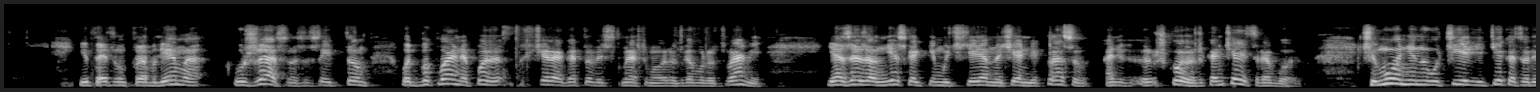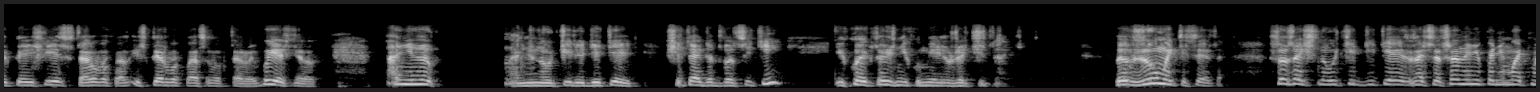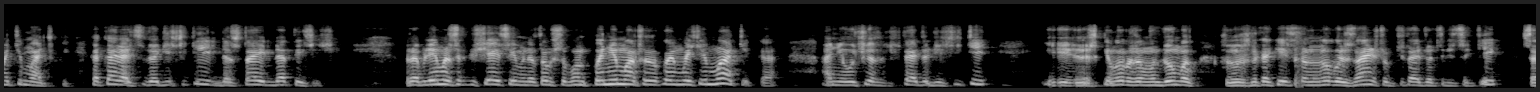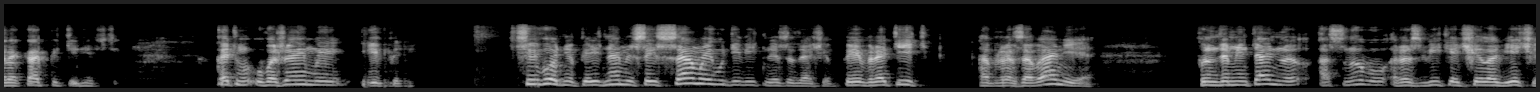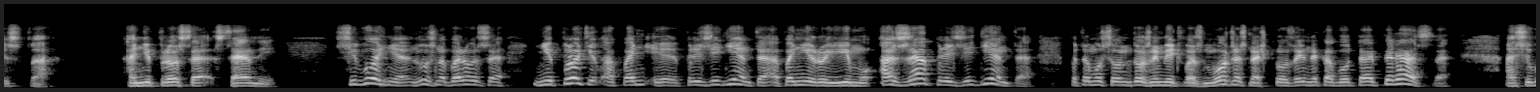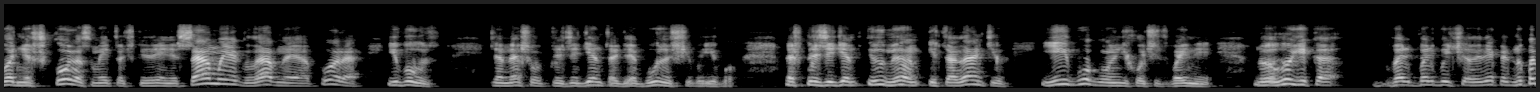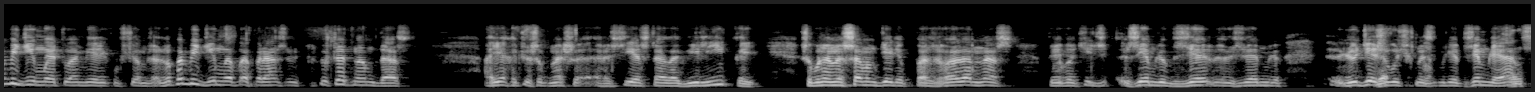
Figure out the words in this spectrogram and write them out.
И поэтому проблема ужасно состоит в том, вот буквально вчера, готовясь к нашему разговору с вами, я задал нескольким учителям начальных классов, они, школа же кончается работа, чему они научили те, которые перешли из, второго класса, из первого класса во второй. Выяснилось, они они научили детей считать до 20, и кое-кто из них умели уже читать. Вы вздумайтесь это. Что значит научить детей? Значит, совершенно не понимать математики. Какая разница, до 10 или до 100 или до 1000? Проблема заключается именно в том, чтобы он понимал, что такое математика, а не учился читать до 10 и таким образом он думал, что нужны какие-то новые знания, чтобы читать до 30, 40, 50. Поэтому, уважаемый Игорь, Сегодня перед нами стоит самая удивительная задача – превратить образование в фундаментальную основу развития человечества, а не просто страны. Сегодня нужно бороться не против э, президента, оппонируя ему, а за президента, потому что он должен иметь возможность на что-то и на кого-то опираться. А сегодня школа, с моей точки зрения, самая главная опора и вуз для нашего президента, для будущего его. Наш президент и умен, и талантлив, ей-богу, он не хочет войны. Но логика борьбы человека, ну победим мы эту Америку в чем же, ну победим мы Францию, ну что это нам даст? А я хочу, чтобы наша Россия стала великой, чтобы она на самом деле позвала нас превратить землю в землю, людей, живущих на земле, в землян.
